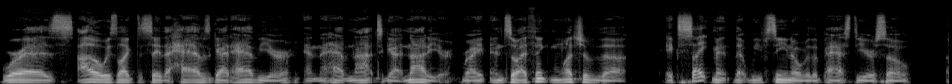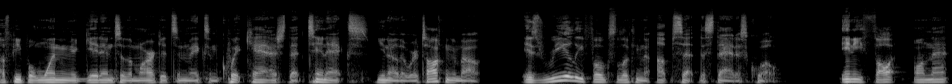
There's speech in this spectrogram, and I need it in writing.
Whereas I always like to say the haves got havier and the have nots got naughtier, right? And so I think much of the excitement that we've seen over the past year or so of people wanting to get into the markets and make some quick cash, that 10x, you know, that we're talking about, is really folks looking to upset the status quo. Any thought on that?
